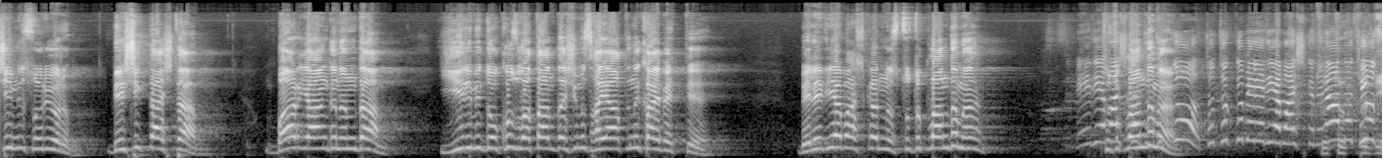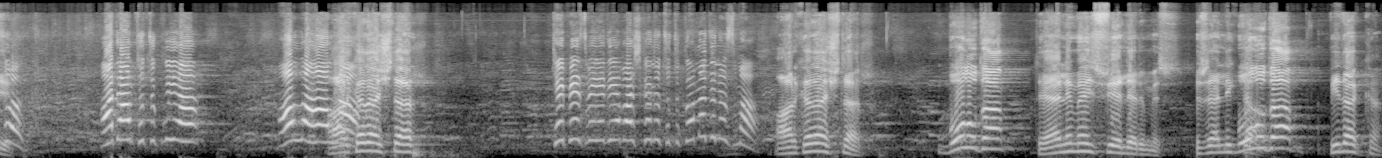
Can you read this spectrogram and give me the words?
Şimdi soruyorum. Beşiktaş'ta bar yangınında 29 vatandaşımız hayatını kaybetti. Belediye başkanınız tutuklandı mı? Belediye Tutuklandı başkanı mı? Tutuklu, tutuklu belediye başkanı. ne Tutuklu anlatıyorsun? değil. Adam tutuklu ya. Allah Allah. Arkadaşlar, Kepez Belediye Başkanı tutuklamadınız mı? arkadaşlar, Bolu'da değerli meclis üyelerimiz, özellikle Bolu'da bir dakika.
